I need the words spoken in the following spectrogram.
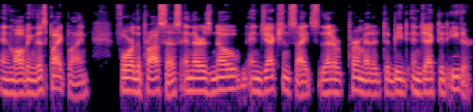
involving this pipeline for the process, and there's no injection sites that are permitted to be injected either.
